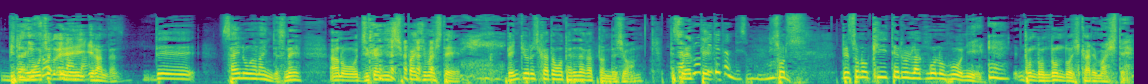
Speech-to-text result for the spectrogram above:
美大をちょっと選んだ。で才能がないんですね。あの受験に失敗しまして 勉強の仕方も足りなかったんでしょう。でそうやっててたんですもんねそうです。で、その聞いてる落語の方にえ、どんどんどんどん惹かれまして、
